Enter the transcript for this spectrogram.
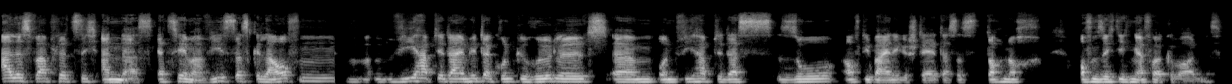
alles war plötzlich anders. Erzähl mal, wie ist das gelaufen? Wie habt ihr da im Hintergrund gerödelt? Ähm, und wie habt ihr das so auf die Beine gestellt, dass es doch noch offensichtlich ein Erfolg geworden ist?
